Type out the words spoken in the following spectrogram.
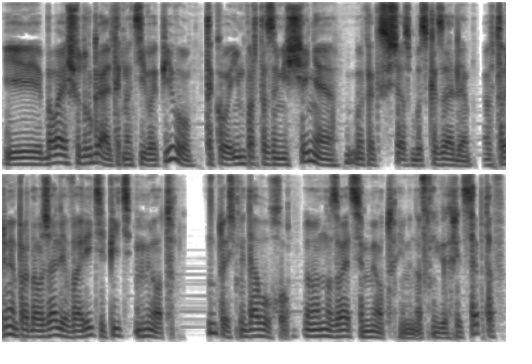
И была еще другая альтернатива пиву, такого импортозамещения, как сейчас бы сказали. В то время продолжали варить и пить мед ну, то есть медовуху. Он называется мед именно в книгах рецептов.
